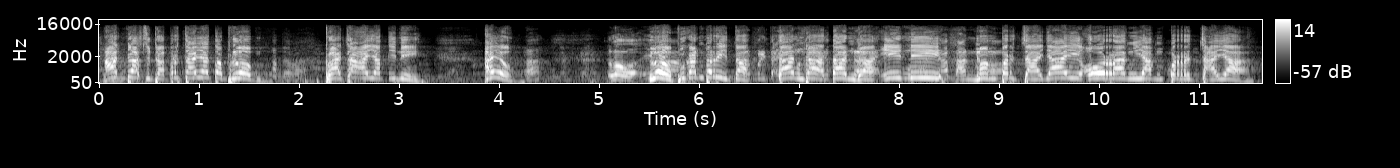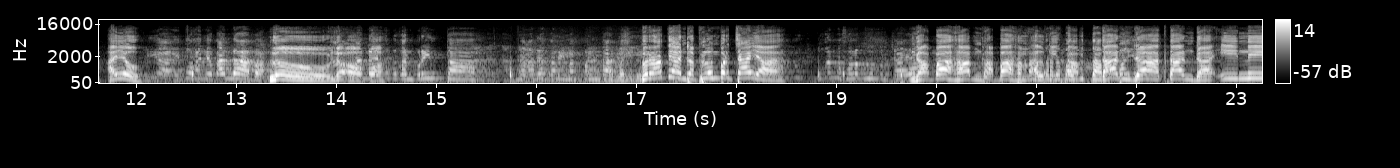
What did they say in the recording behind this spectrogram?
Anda sudah percaya atau belum? Baca ayat ini. Ayo. Allah. Loh, Loh, bukan berita. Tanda-tanda tanda. Itu ini tanda. mempercayai orang yang percaya. Ayo. Iya, itu hanya tanda, Pak. Loh, ya Tanda apa? itu bukan perintah. Nggak ada kalimat perintah. di situ. Berarti Anda belum percaya. Bukan masalah belum percaya. Nggak paham, nggak paham Alkitab. Alkitab. Tanda-tanda ini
